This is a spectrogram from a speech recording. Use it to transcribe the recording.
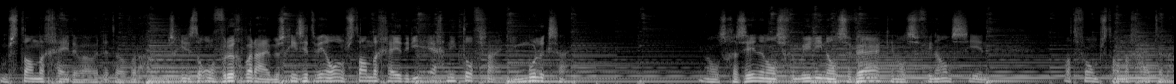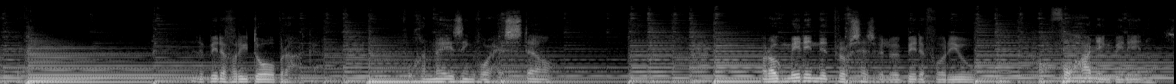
omstandigheden waar we het over hadden. Misschien is het onvruchtbaarheid. Misschien zitten we in omstandigheden die echt niet tof zijn, die moeilijk zijn. In ons gezin, in onze familie, in ons werk, in onze financiën. Wat voor omstandigheid dan ook. We willen bidden voor uw doorbraken. Voor genezing, voor herstel. Maar ook midden in dit proces willen we bidden voor uw volharding binnenin ons.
